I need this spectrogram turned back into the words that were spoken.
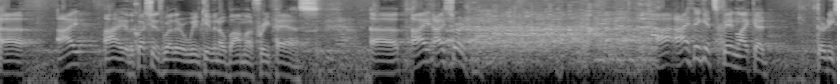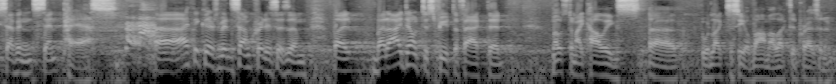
Uh, I, I, the question is whether we've given Obama a free pass. Uh, I, I sort of, I, I think it's been like a 37 cent pass. Uh, I think there's been some criticism, but, but I don't dispute the fact that most of my colleagues uh, would like to see Obama elected president.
